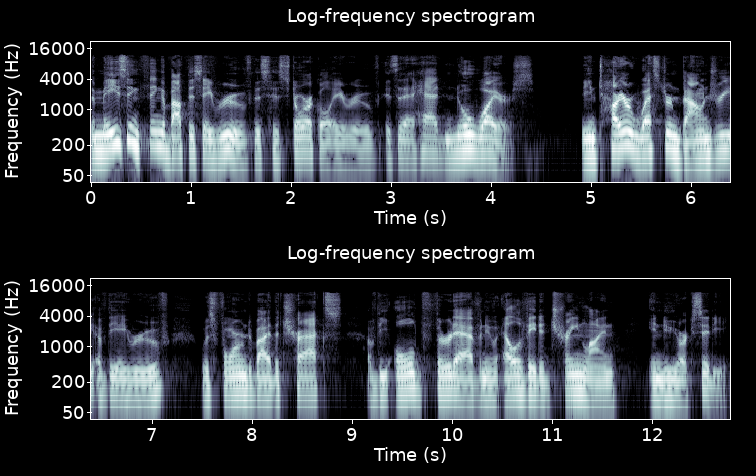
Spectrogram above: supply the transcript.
The amazing thing about this Eruv, this historical Eruv, is that it had no wires. The entire western boundary of the Eruv was formed by the tracks of the old Third Avenue elevated train line in New York City.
